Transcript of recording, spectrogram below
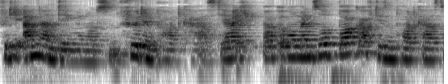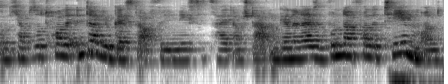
für die anderen Dinge nutzen, für den Podcast. Ja, ich habe im Moment so Bock auf diesen Podcast und ich habe so tolle Interviewgäste auch für die nächste Zeit am Start und generell so wundervolle Themen und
